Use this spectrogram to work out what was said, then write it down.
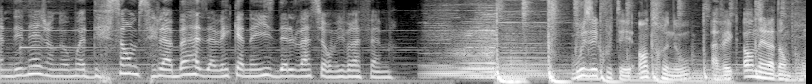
Reine des Neiges, on est au mois de décembre, c'est la base avec Anaïs Delva sur Vivre FM. Vous écoutez Entre nous avec Ornella Dampron.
